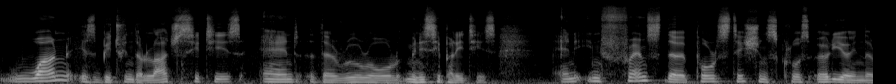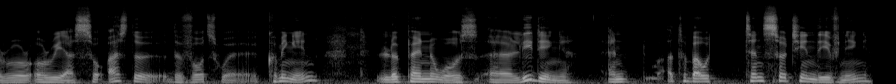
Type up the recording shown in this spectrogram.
One is between the large cities and the rural municipalities. And in France, the poll stations closed earlier in the rural areas. So as the, the votes were coming in, Le Pen was uh, leading. And at about 10.30 in the evening,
